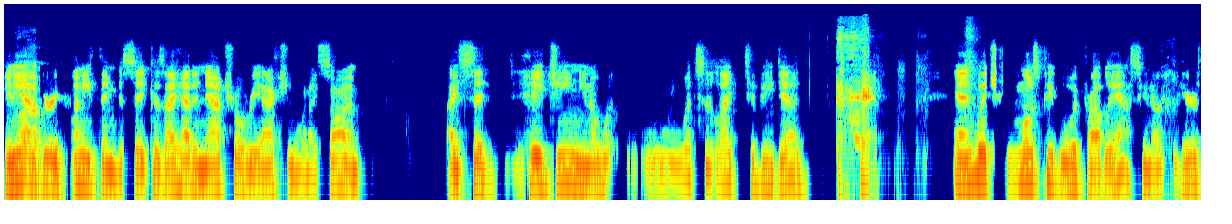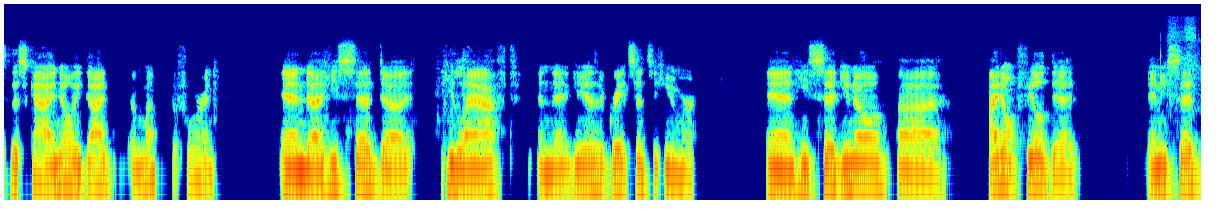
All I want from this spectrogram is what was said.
And he had a very funny thing to say because I had a natural reaction when I saw him. I said, "Hey, Gene, you know what? What's it like to be dead?" and which most people would probably ask. You know, here's this guy. I know he died a month before, and and uh, he said uh, he laughed, and then he has a great sense of humor, and he said, "You know, uh, I don't feel dead." And he said,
